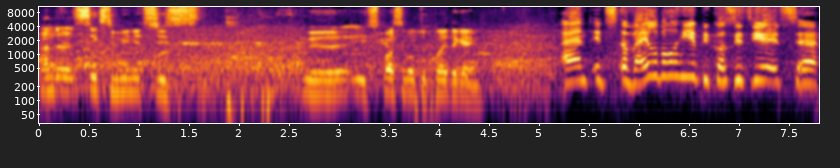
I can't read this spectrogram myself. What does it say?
under 60 minutes is uh, it's possible to play the game. And it's available here because this year it's uh,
